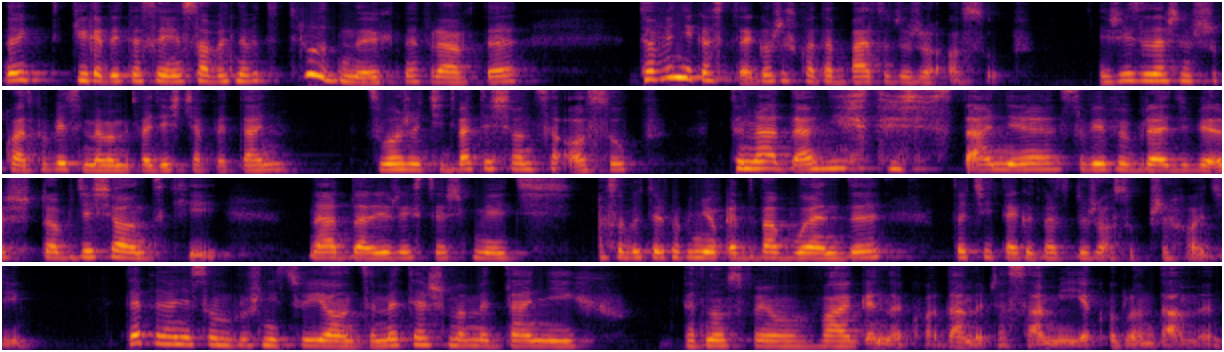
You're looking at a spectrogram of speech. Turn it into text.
no i kilka data nawet trudnych naprawdę. To wynika z tego, że składa bardzo dużo osób. Jeżeli zadasz na przykład, powiedzmy, mamy 20 pytań, złoży ci 2000 osób, to nadal nie jesteś w stanie sobie wybrać, wiesz, top dziesiątki nadal, jeżeli chcesz mieć osoby, które popełniły dwa błędy, to ci tak bardzo dużo osób przechodzi. Te pytania są różnicujące. My też mamy dla nich pewną swoją wagę, nakładamy czasami, jak oglądamy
